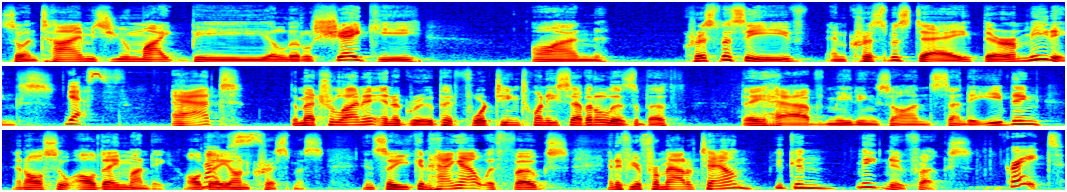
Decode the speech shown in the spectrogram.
So, in times you might be a little shaky on Christmas Eve and Christmas Day, there are meetings Yes. at the Metrolina Intergroup at 1427 Elizabeth. They have meetings on Sunday evening and also all day Monday, all day on Christmas. And so you can hang out with folks. And if you're from out of town, you can meet new folks. Great.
